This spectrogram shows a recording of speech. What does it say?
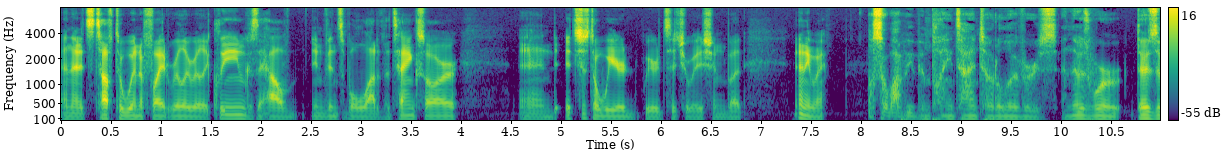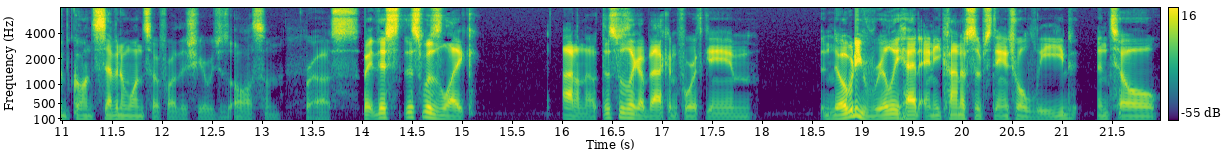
and then it's tough to win a fight really really clean because of how invincible a lot of the tanks are. And it's just a weird weird situation but anyway. Also why we've been playing time total overs and those were those have gone 7 and 1 so far this year which is awesome for us. Wait, this this was like i don't know this was like a back and forth game. Nobody really had any kind of substantial lead until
